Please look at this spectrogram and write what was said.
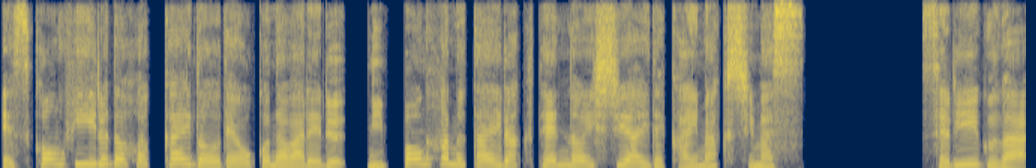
エスコンフィールド北海道で行われる日本ハム対楽天の1試合で開幕します。セリーグは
